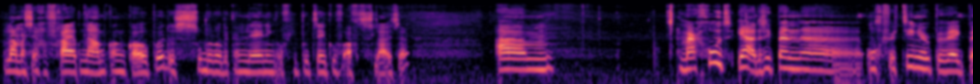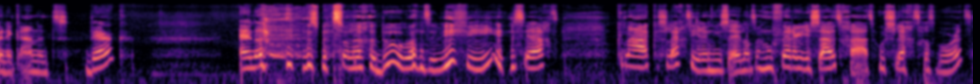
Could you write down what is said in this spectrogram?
laat maar zeggen, vrij op naam kan kopen. Dus zonder dat ik een lening of hypotheek hoef af te sluiten. Um, maar goed, ja, dus ik ben uh, ongeveer 10 uur per week ben ik aan het werk. En dat is best wel een gedoe, want de wifi is echt knaken slecht hier in Nieuw-Zeeland. En hoe verder je zuid gaat, hoe slechter het wordt.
